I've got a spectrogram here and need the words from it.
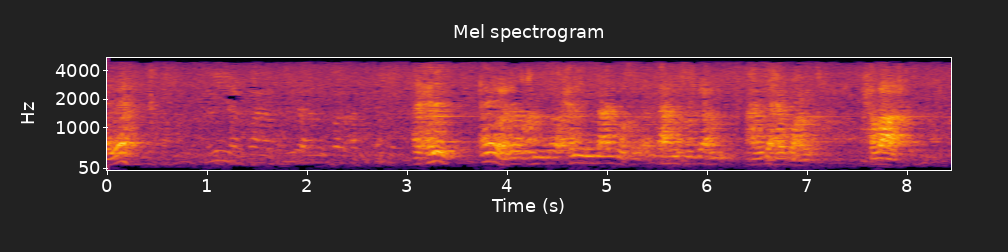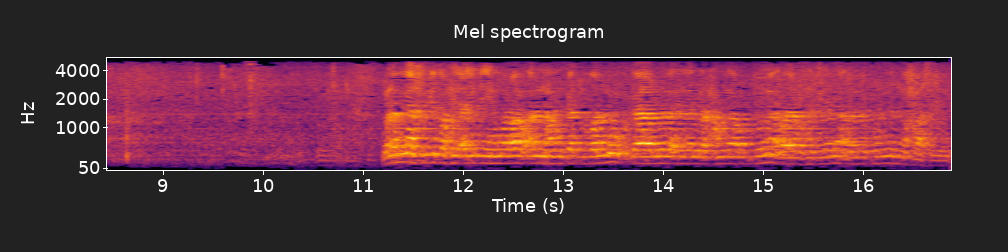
أيوه الحلم لو الحلم. بعد مصر أهل مصر لهم أهل ذهب وأهل حضارة. ولما سقط في أيديهم ورأوا أنهم قد ضلوا قالوا لئن لم يرحمنا ربنا ويغفر لنا لنكون من الخاسرين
